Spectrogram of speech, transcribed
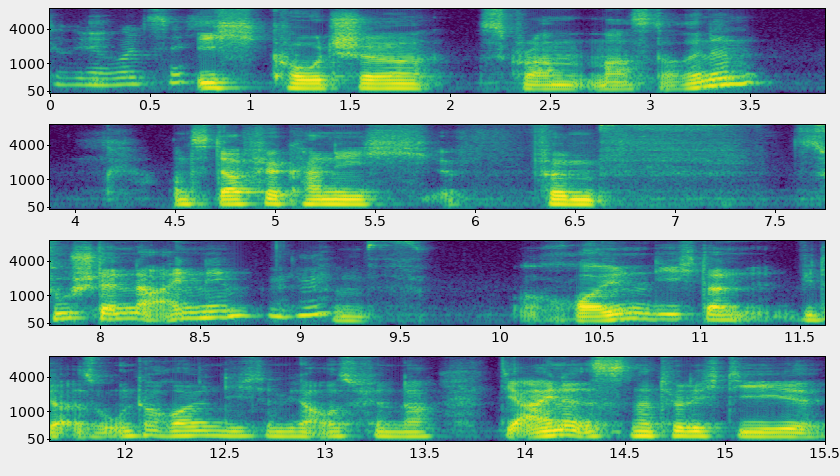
Du wiederholst dich? ich coache Scrum Masterinnen und dafür kann ich fünf Zustände einnehmen, Mhm. fünf Rollen, die ich dann wieder, also Unterrollen, die ich dann wieder ausführen darf. Die eine ist natürlich die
